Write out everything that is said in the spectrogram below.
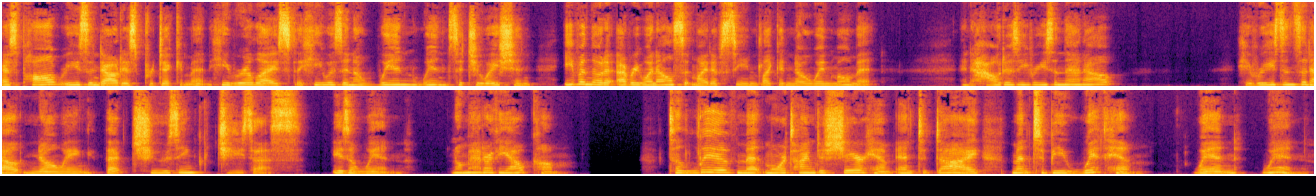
As Paul reasoned out his predicament, he realized that he was in a win win situation, even though to everyone else it might have seemed like a no win moment. And how does he reason that out? He reasons it out knowing that choosing Jesus is a win, no matter the outcome. To live meant more time to share him, and to die meant to be with him. Win, win.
